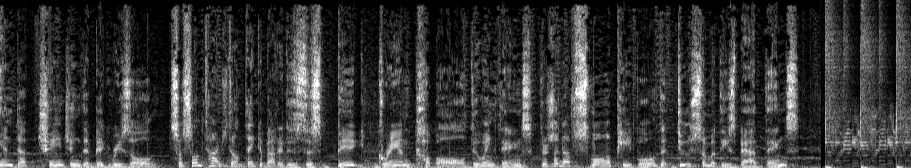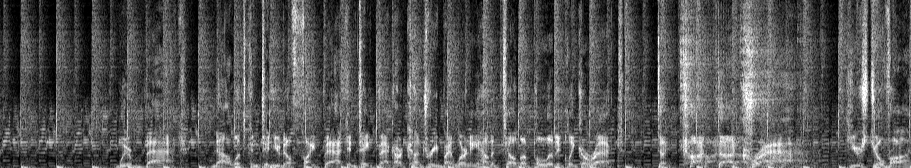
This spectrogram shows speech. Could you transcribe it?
End up changing the big result. So sometimes don't think about it as this big grand cabal doing things. There's enough small people that do some of these bad things. We're back. Now let's continue to fight back and take back our country by learning how to tell the politically correct to cut, cut the, the crap. crap. Here's Jovan.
